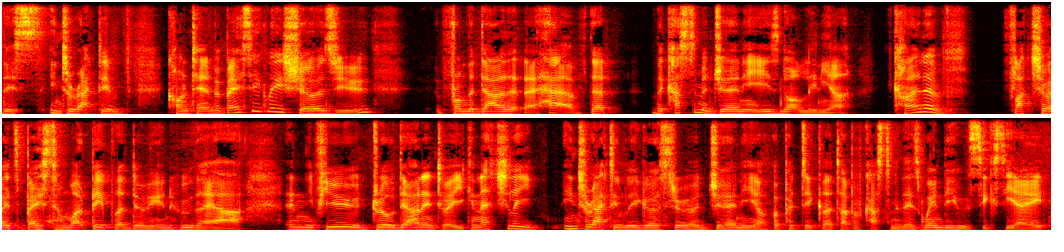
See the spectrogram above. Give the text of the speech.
this interactive content, but basically shows you from the data that they have that the customer journey is not linear. It kind of fluctuates based on what people are doing and who they are. And if you drill down into it, you can actually interactively go through a journey of a particular type of customer. There's Wendy who's 68.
